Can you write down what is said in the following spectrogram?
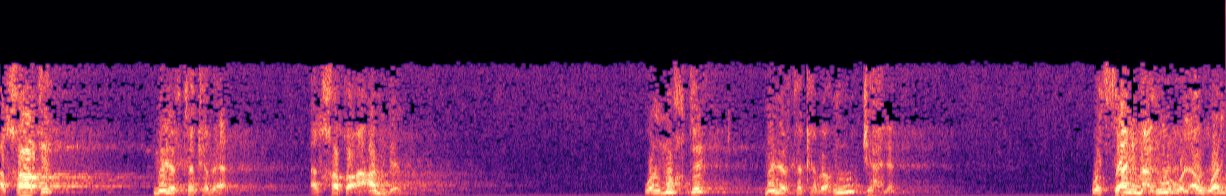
الخاطئ من ارتكب الخطأ عمدا والمخطئ من ارتكبه جهلا. والثاني معذور والأول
